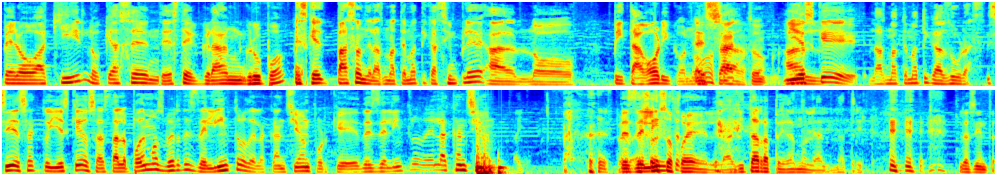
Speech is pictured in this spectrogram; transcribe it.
Pero aquí lo que hacen de este gran grupo es que pasan de las matemáticas simples a lo pitagórico, ¿no? O sea, Exacto. y es que Las matemáticas duras. Sí, exacto. Y es que, o sea, hasta lo podemos ver desde el intro de la canción, porque desde el intro de la canción. Ay, Desde el eso, eso intro- fue la guitarra pegándole al atril. lo siento.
